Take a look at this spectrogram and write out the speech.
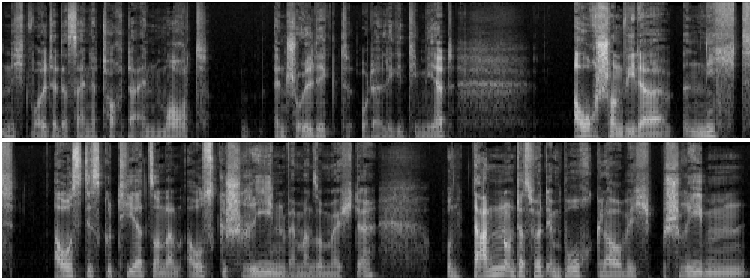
nicht wollte, dass seine Tochter einen Mord entschuldigt oder legitimiert. Auch schon wieder nicht ausdiskutiert, sondern ausgeschrien, wenn man so möchte. Und dann, und das wird im Buch, glaube ich, beschrieben,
